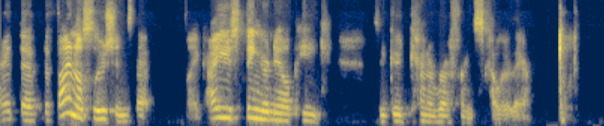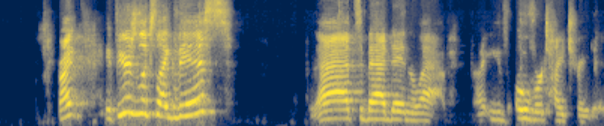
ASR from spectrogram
right? The, the final solutions that, like, I use fingernail pink. It's a good kind of reference color there. Right? If yours looks like this, that's a bad day in the lab. Right? You've over titrated.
